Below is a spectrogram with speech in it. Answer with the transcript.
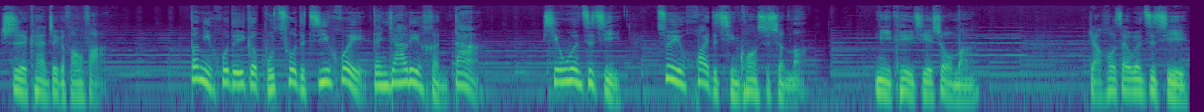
试试看这个方法。当你获得一个不错的机会，但压力很大，先问自己最坏的情况是什么，你可以接受吗？然后再问自己，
